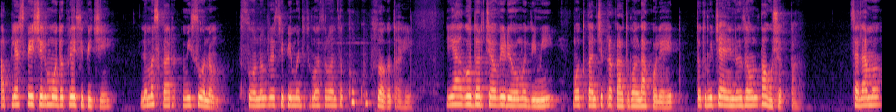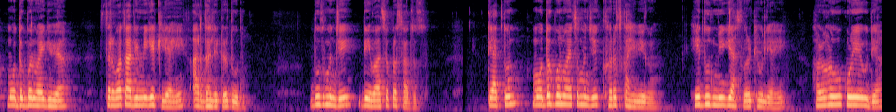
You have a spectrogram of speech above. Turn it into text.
आपल्या स्पेशल मोदक रेसिपीची नमस्कार मी सोनम. सोनम रेसिपीमध्ये तुम्हा सर्वांचं खूप खूप स्वागत आहे. या अगोदरच्या व्हिडिओमध्ये मी मोदकांचे प्रकार तुम्हाला दाखवले आहेत. तर तुम्ही चॅनेलवर जाऊन पाहू शकता. चला मग मोदक बनवाय घेऊया. सर्वात आधी मी घेतले आहे अर्धा लिटर दूध. दूध म्हणजे देवाचं प्रसादच. त्यातून मोदक बनवायचं म्हणजे खरंच काही वेगळं. हे दूध मी गॅसवर ठेवले आहे. हळूहळू उकळू येऊ द्या.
